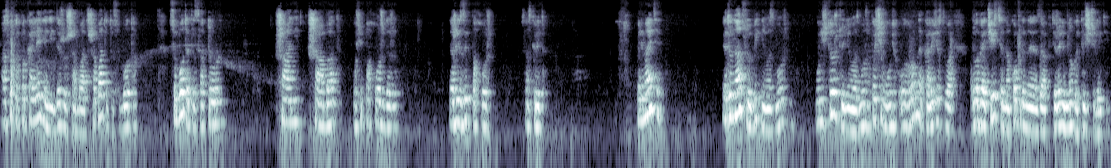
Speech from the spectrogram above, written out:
А сколько поколений они держат шаббат? Шаббат это суббота. Суббота это Сатурн. Шани, Шаббат. Очень похож даже. Даже язык похож. Санскрит. Понимаете? Эту нацию убить невозможно. Уничтожить ее невозможно. Почему? У них огромное количество благочестия, накопленное за протяжении много тысячелетий.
